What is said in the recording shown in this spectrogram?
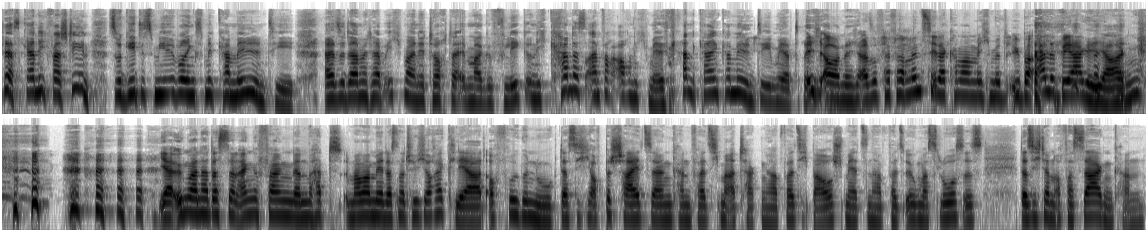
das kann ich verstehen. So geht es mir übrigens mit Kamillentee. Also damit habe ich meine Tochter immer gepflegt und ich kann das einfach auch nicht mehr. Ich kann keinen Kamillentee mehr trinken. Ich auch nicht. Also Pfefferminztee, da kann man mich mit über alle Berge jagen. ja, irgendwann hat das dann angefangen, dann hat Mama mir das natürlich auch erklärt, auch früh genug, dass ich auch Bescheid sagen kann, falls ich mal Attacken habe, falls ich Bauchschmerzen habe, falls irgendwas los ist, dass ich dann auch was sagen kann.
